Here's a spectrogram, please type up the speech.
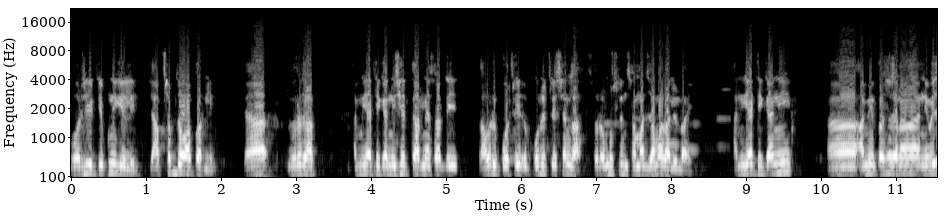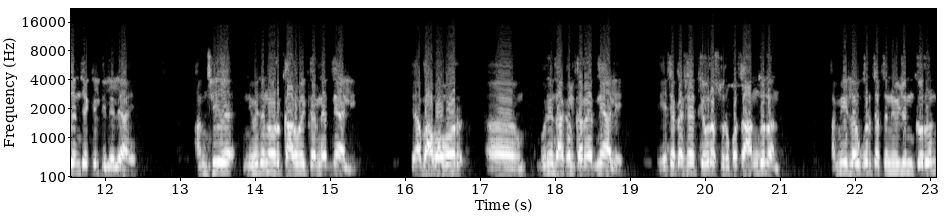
वर जी टिप्पणी केली जे शब्द वापरले त्या विरोधात आम्ही या ठिकाणी निषेध करण्यासाठी राहुरी पोलीस स्टेशनला सर्व मुस्लिम समाज जमा झालेलो आहे. आणि या ठिकाणी आम्ही प्रशासनाला निवेदन देखील दिलेले आहे. आमची निवेदनावर कारवाई करण्यात नाही आली. त्या बाबावर गुन्हे दाखल करण्यात नाही आले. याच्यापेक्षा तीव्र स्वरूपाचं आंदोलन आम्ही लवकर त्याचं नियोजन करून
